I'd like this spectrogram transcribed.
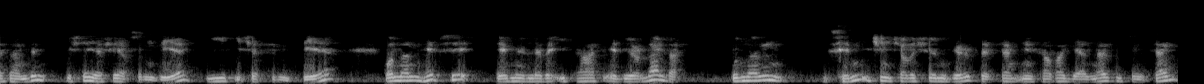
efendim işte yaşayasın diye, yiyip içesin diye onların hepsi emirlere itaat ediyorlar da bunların senin için çalıştığını görüp de sen insafa gelmez misin? Sen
